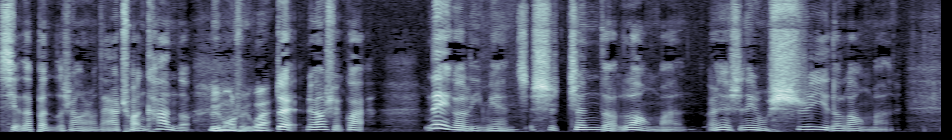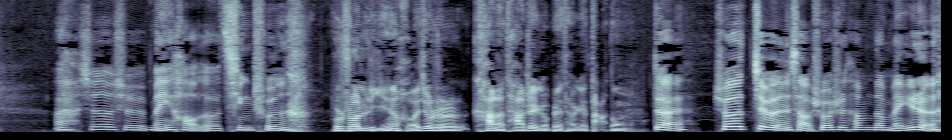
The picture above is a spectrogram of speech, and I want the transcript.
写在本子上让大家传看的。绿毛水怪，对，《绿毛水怪》那个里面是真的浪漫，而且是那种诗意的浪漫。哎，真的是美好的青春。不是说李银河就是看了他这个被他给打动了吗？对，说这本小说是他们的媒人。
